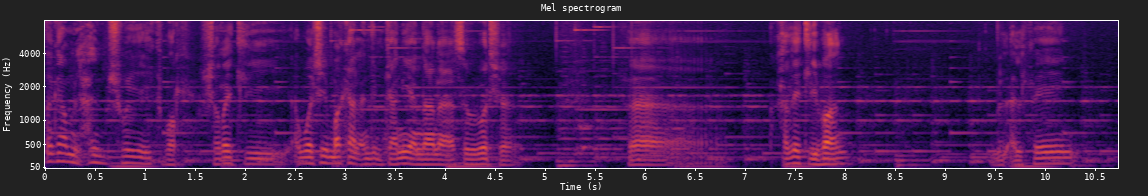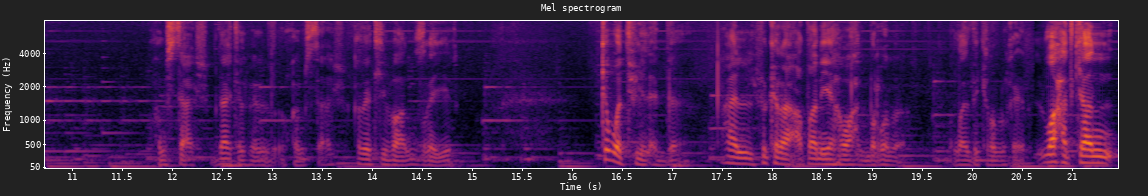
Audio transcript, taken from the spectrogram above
فقام الحلم شوية يكبر. شريت لي أول شيء ما كان عندي إمكانية إن أنا أسوي ورشة. فخذيت لي فان بال 2015 بداية 2015 خذيت لي فان صغير. كونت فيه العدة. هاي الفكرة أعطاني إياها واحد بالربع. الله يذكره بالخير. الواحد كان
